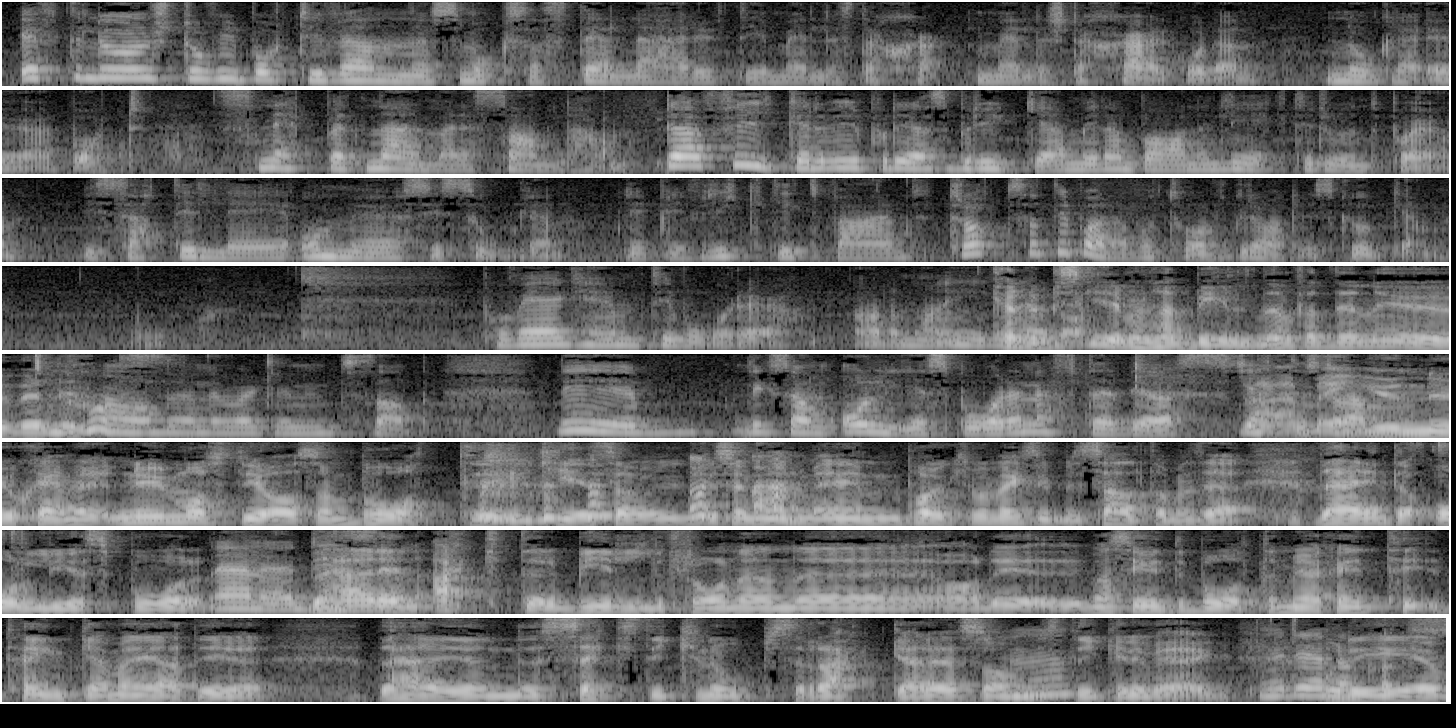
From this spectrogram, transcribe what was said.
Efter lunch tog vi bort till vänner som också har ställe här ute i mellersta, skär, mellersta skärgården. Några öar bort. Snäppet närmare Sandhamn. Där fikade vi på deras brygga medan barnen lekte runt på ön. Vi satt i lä och mös i solen. Det blev riktigt varmt trots att det bara var 12 grader i skuggan. På väg hem till vår ö. Ja, de har en egen Kan du beskriva den här bilden? För den är ju väldigt... Ja, den är verkligen intressant. Det är liksom oljespåren efter deras Nej jättestora... men gud, nu skämmer det. Nu måste jag som båt... Som, som en, en pojke som har växt upp i Saltholm säga. Det här är inte oljespår. Nej, nej, det här är en akterbild från en... eh, Ja, det är, man ser ju inte båten men jag kan ju tänka mig att det är... Det här är en 60 knops rackare som sticker iväg. Mm. det är Och det är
